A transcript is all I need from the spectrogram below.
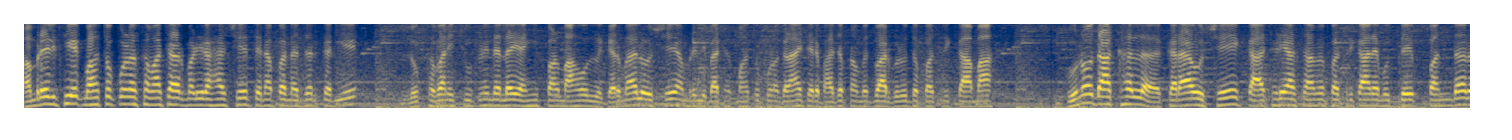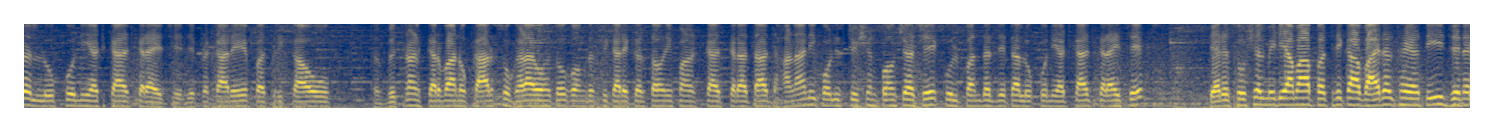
અમરેલીથી એક મહત્વપૂર્ણ સમાચાર મળી રહ્યા છે. તેના પર નજર કરીએ. લોકસભાની ચૂંટણીને લઈ અહીં પણ માહોલ ગરમાયેલો છે. અમરેલી બેઠક મહત્વપૂર્ણ ગણાય ત્યારે ભાજપના ઉમેદવાર વિરુદ્ધ પત્રિકામાં ગુનો દાખલ કરાયો છે. કાછડિયા સામે પત્રિકાને મુદ્દે પંદર લોકોની અટકાયત કરાઈ છે. જે પ્રકારે પત્રિકાઓ વિતરણ કરવાનો કારસો ઘડાયો હતો. કોંગ્રેસી કાર્યકર્તાઓની પણ અટકાયત કરાતા ધાણાની પોલીસ સ્ટેશન પહોંચ્યા છે. કુલ પંદર જેટલા લોકોની અટકાયત કરાઈ છે. ત્યારે સોશિયલ મીડિયામાં પત્રિકા વાયરલ થઈ હતી, જેને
